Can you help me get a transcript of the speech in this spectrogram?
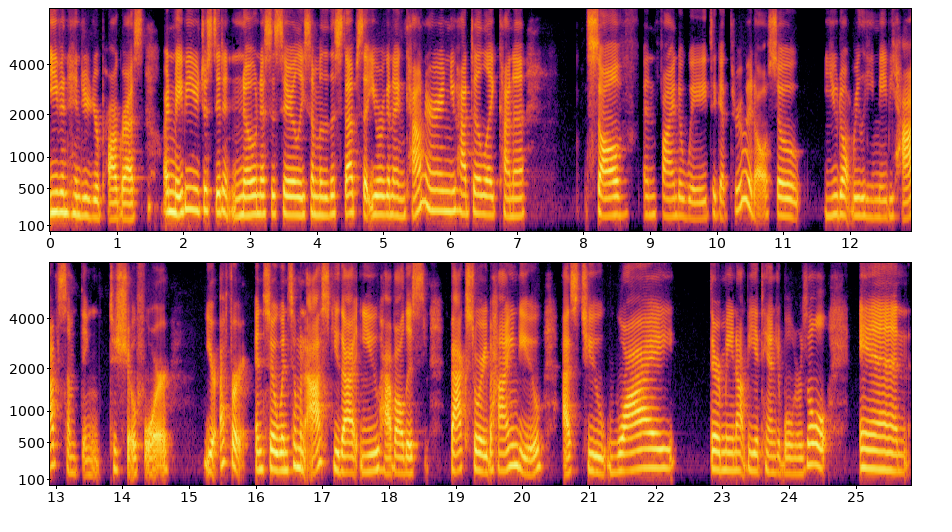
even hindered your progress and maybe you just didn't know necessarily some of the steps that you were going to encounter and you had to like kind of solve and find a way to get through it all so you don't really maybe have something to show for your effort. And so when someone asks you that, you have all this backstory behind you as to why there may not be a tangible result. And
